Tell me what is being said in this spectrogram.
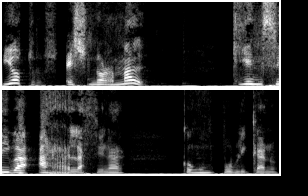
y otros. Es normal. ¿Quién se iba a relacionar con un publicano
